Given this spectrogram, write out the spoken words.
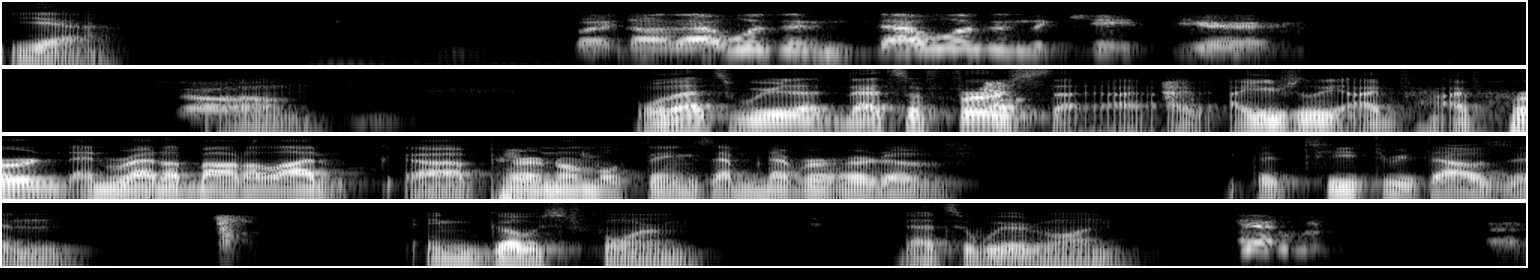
Yeah. But no, that wasn't that wasn't the case here. So Um. Well, that's weird. That, that's a first. I, I, I usually I've I've heard and read about a lot of uh, paranormal things. I've never heard of the T three thousand in ghost form. That's a weird one. yeah, uh,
